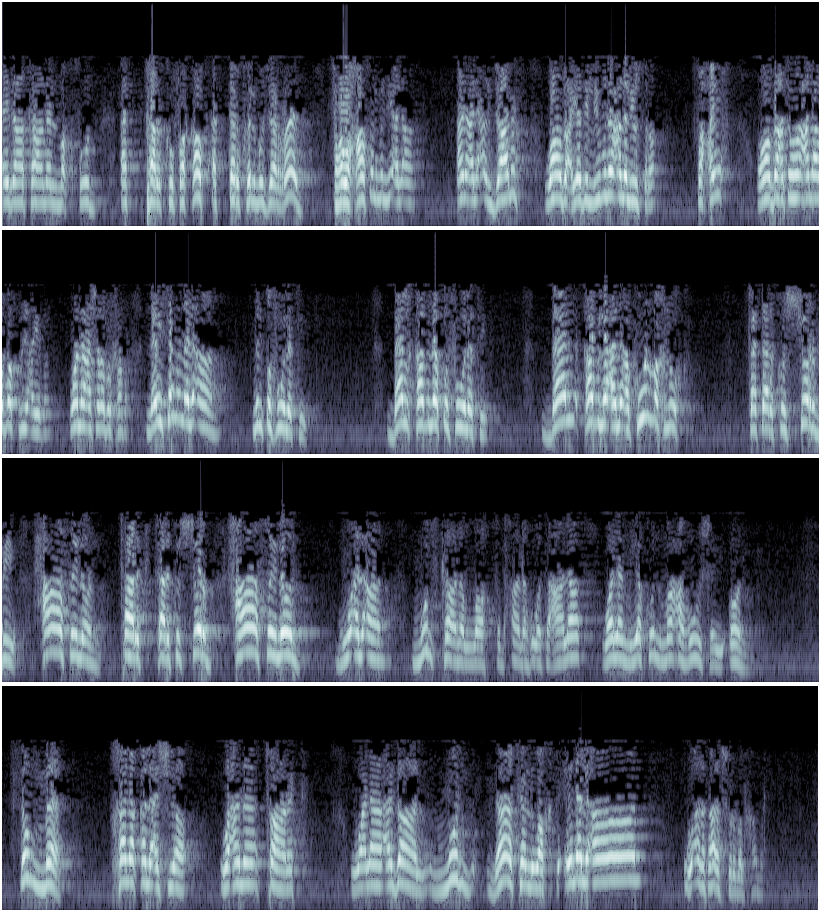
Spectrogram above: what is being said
إذا كان المقصود الترك فقط الترك المجرد فهو حاصل مني الآن. أنا الآن جالس واضع يدي اليمنى على اليسرى. صحيح؟ ووضعتها على بطني أيضا. ولا أشرب الخمر. ليس من الآن من طفولتي بل قبل طفولتي بل قبل أن أكون مخلوق. فترك الشرب حاصل ترك ترك الشرب حاصل. مو الآن مذ كان الله سبحانه وتعالى ولم يكن معه شيء. ثم خلق الأشياء وأنا تارك ولا أزال مذ ذاك الوقت إلى الآن وأنا تارك شرب الخمر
